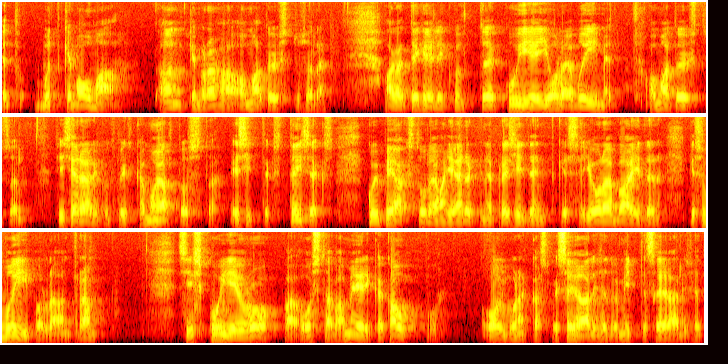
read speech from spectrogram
et võtkem oma, andkem raha oma tööstusele aga tegelikult, kui ei ole võimet oma tööstusel, siis järelikult võiks ka mujalt osta, esiteks. teiseks, kui peaks tulema järgmine president, kes ei ole Biden, kes võib-olla on Trump, siis kui Euroopa ostab Ameerika kaupu, olgu nad kasvõi sõjalised või mittesõjalised,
